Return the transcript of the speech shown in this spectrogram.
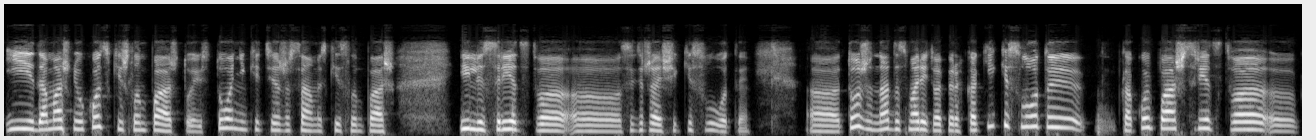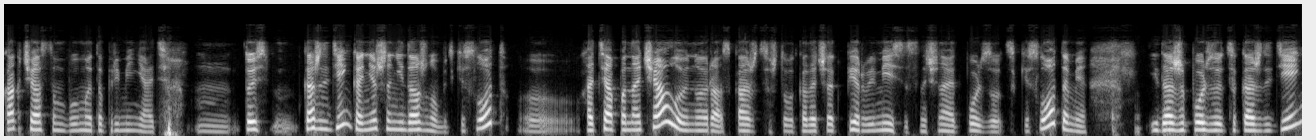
и домашний уход с кислым pH, то есть тоники те же самые с кислым pH, или средства, э, содержащие кислоты. Э, тоже надо смотреть, во-первых, какие кислоты, какой pH средства, как часто мы будем это применять. То есть каждый день, конечно, не должно быть кислот, хотя поначалу иной раз кажется, что вот когда человек первый месяц начинает пользоваться кислотами и даже пользуется каждый день,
